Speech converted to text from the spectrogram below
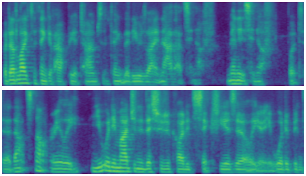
But I'd like to think of happier times and think that he was like, nah, that's enough. Minute's enough. But uh, that's not really. You would imagine if this was recorded six years earlier, it would have been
